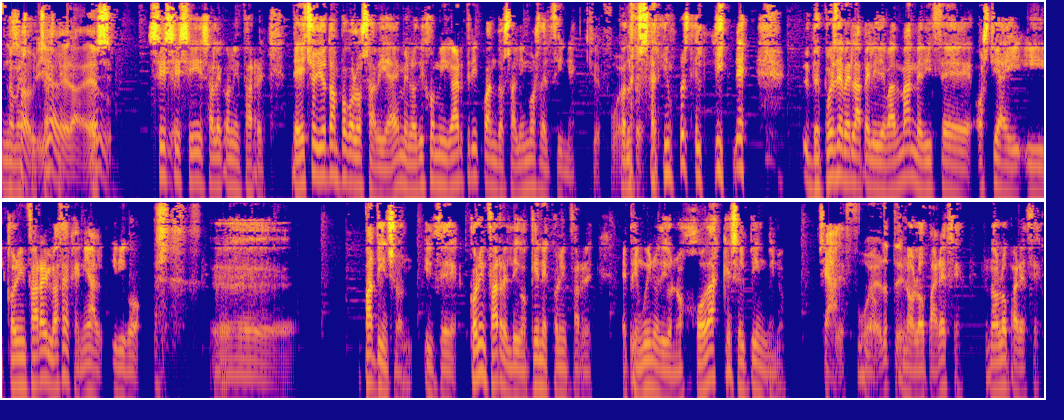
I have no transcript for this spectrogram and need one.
No me sabía escuchaste. que era él. Pues, sí, sí, sí, sale Colin Farrell. De hecho, yo tampoco lo sabía, ¿eh? Me lo dijo mi Gartry cuando salimos del cine. Qué Cuando fuerte. salimos del cine, después de ver la peli de Batman, me dice, hostia, y, y Colin Farrell lo hace genial. Y digo, eh, Pattinson. Y dice, Colin Farrell. Digo, ¿quién es Colin Farrell? El pingüino. Digo, no jodas que es el pingüino. O sea, Qué fuerte. No, no lo parece, no lo parece.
